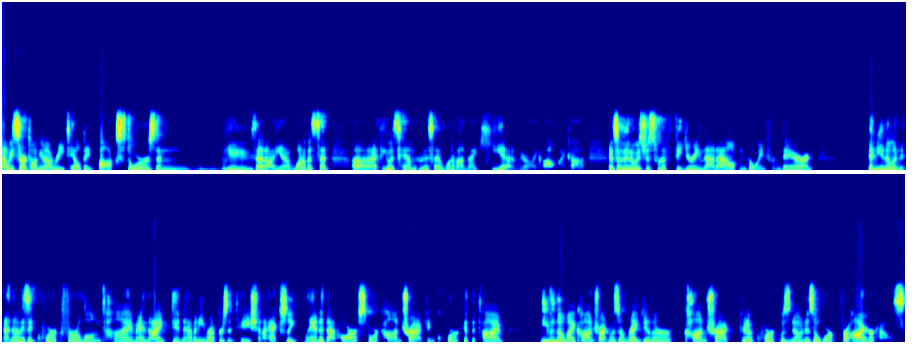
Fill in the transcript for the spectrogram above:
and we started talking about retail big box stores and we said uh, you know one of us said uh, i think it was him who said what about an ikea and we were like oh my god and so then it was just sort of figuring that out and going from there and and you know and, and i was at quirk for a long time and i didn't have any representation i actually landed that Horrorstör contract and quirk at the time even though my contract was a regular contract uh, quirk was known as a work for hire house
